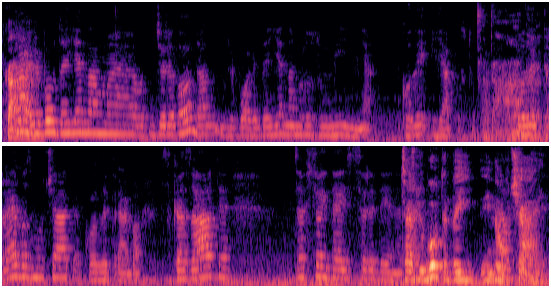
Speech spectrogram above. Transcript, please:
така. Так, любов дає нам е, от джерело да, любові, дає нам розуміння, коли і як поступати. Да, коли да, да. треба змовчати, коли треба сказати. Це все йде із середини. Ця ж любов тебе і, навчає, Навчає,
